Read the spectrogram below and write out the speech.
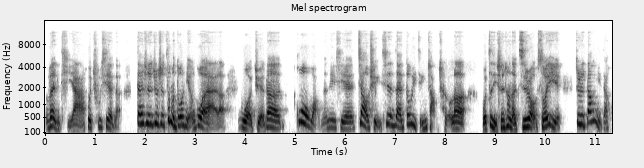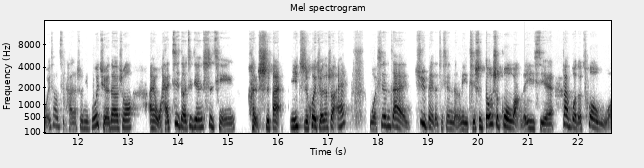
问题啊会出现的，但是就是这么多年过来了，我觉得。过往的那些教训，现在都已经长成了我自己身上的肌肉，所以就是当你在回想起它的时候，你不会觉得说，哎，我还记得这件事情很失败，你只会觉得说，哎，我现在具备的这些能力，其实都是过往的一些犯过的错误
